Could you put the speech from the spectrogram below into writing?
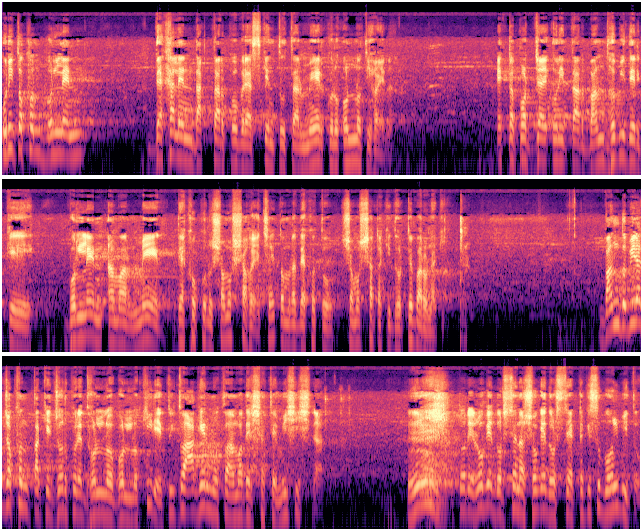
উনি তখন বললেন, দেখালেন ডাক্তার কোবরাজ কিন্তু তার মেয়ের কোনো উন্নতি হয় না। একটা পর্যায়ে উনি তার বান্ধবীদেরকে বললেন, আমার মেয়ের, দেখো কোনো সমস্যা হয়েছে, তোমরা দেখো তো সমস্যাটা কি, ধরতে পারো নাকি? বান্ধবীরা যখন তাকে জোর করে ধরলো, বলল কি রে তুই তো আগের মতো আমাদের সাথে মিশিস না। তোরে রোগে ধরছে না শোকে ধরছে, একটা কিছু বলবি তো?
